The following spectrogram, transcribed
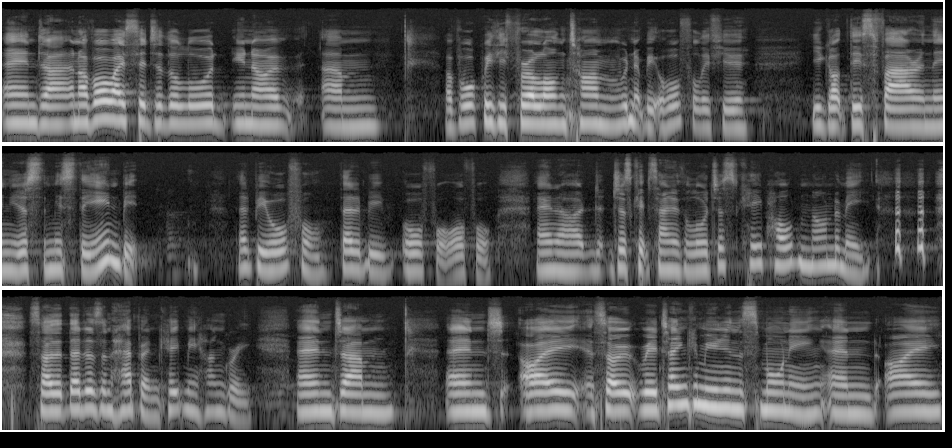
And, uh, and I've always said to the Lord, you know, um, I've walked with you for a long time. Wouldn't it be awful if you, you got this far and then you just missed the end bit? That'd be awful. That'd be awful, awful. And I uh, just keep saying to the Lord, just keep holding on to me so that that doesn't happen. Keep me hungry. And, um, and I, so we're taking communion this morning, and I,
